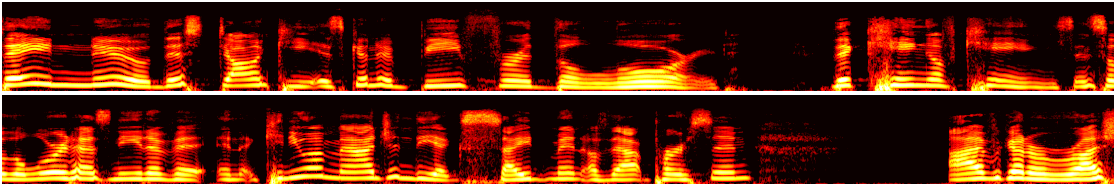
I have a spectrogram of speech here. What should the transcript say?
they knew this donkey is going to be for the Lord, the King of Kings. And so the Lord has need of it. And can you imagine the excitement of that person? I've got to rush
